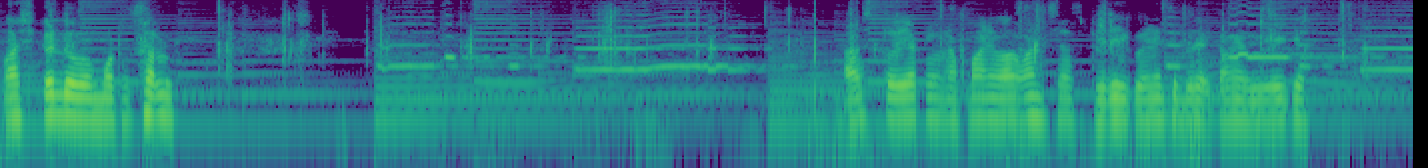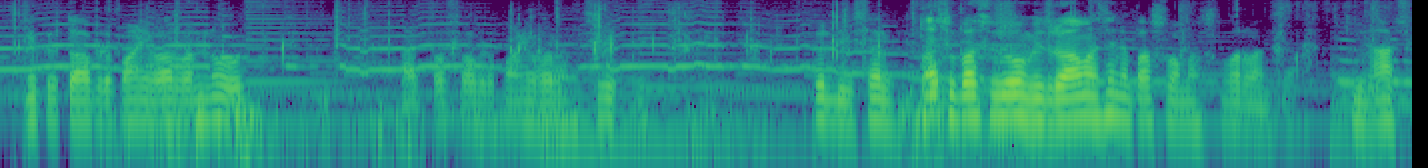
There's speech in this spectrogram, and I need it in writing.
પાછી કરી દો મોટર ચાલુ આજ તો એકલાના પાણી વારવાનું છે ઘરે કોઈ નથી, બધા કામે વહી ગયા. નકર તો આપણે પાણી વારવાનું ન હોય. આજ પાછું આપણે પાણી વારવાનું છે. કરી દઈએ, ચાલ. પાછું પાછું જો મિત્રો, આમાં છે ને પાછું આમાં વાળવાનું છે. આ છે.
